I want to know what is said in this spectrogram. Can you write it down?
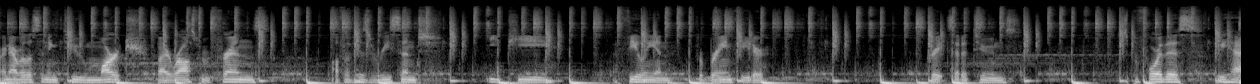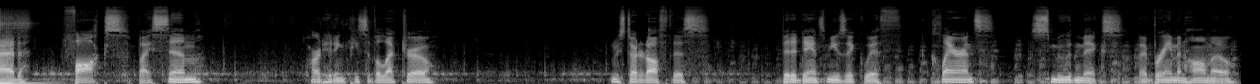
Right now we're listening to March by Ross from Friends off of his recent EP, Aphelion, for Brainfeeder. Great set of tunes. Just before this, we had Fox by Sim, hard hitting piece of electro. And we started off this bit of dance music with Clarence Smooth Mix by Brayman Homo.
